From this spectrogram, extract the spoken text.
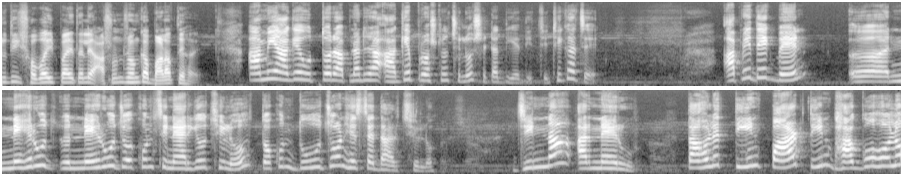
যদি সবাই পায়, তাহলে আসন সংখ্যা বাড়াতে হয়। আমি আগে উত্তর আপনার যা আগে প্রশ্ন ছিল, সেটা দিয়ে দিচ্ছি, ঠিক আছে? আপনি দেখবেন নেহরু নেহরু যখন সিনারিও ছিল, তখন দুজন হিস্সেদার ছিল, জিন্না আর নেহরু। তাহলে তিন পার্ট তিন ভাগ্য হলো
